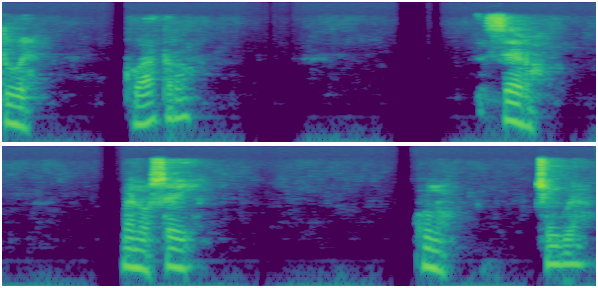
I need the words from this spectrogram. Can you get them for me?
2 4 0 meno 6 1 5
